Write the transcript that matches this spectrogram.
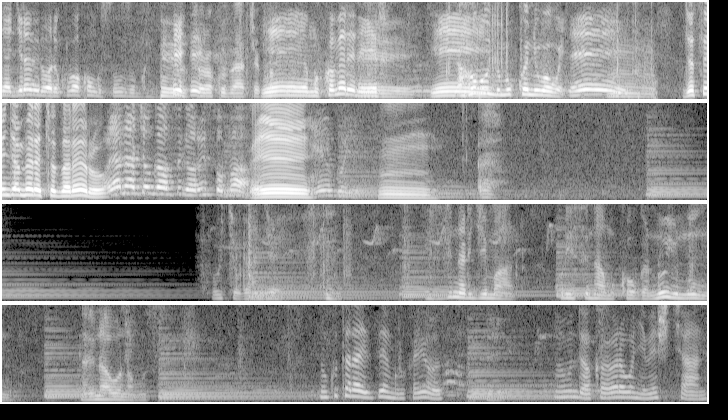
nyagira abiri wari kuba ko ngusuzuguye Eh, ushobora kuzacekwa ye mukomere rero. Ye aho ubundi umukwe ni wowe. Eh, Mm. njye sinjya mperekeza rero. Oya ntacyo ngaho usigara urisoma Eh, yego ye. Mm. bwanjye izina ry'imana. Kuri isi nta mukobwa n'uyu n'umwe nari nabona musa ni uko utarayizenguruka yose. Eh, n'ubundi bakaba barabonye benshi cyane.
